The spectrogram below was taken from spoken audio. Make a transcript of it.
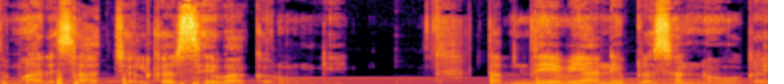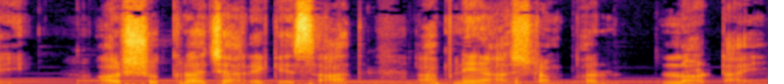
तुम्हारे साथ चलकर सेवा करूँगी। तब देवयानी प्रसन्न हो गई और शुक्राचार्य के साथ अपने आश्रम पर लौट आई।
